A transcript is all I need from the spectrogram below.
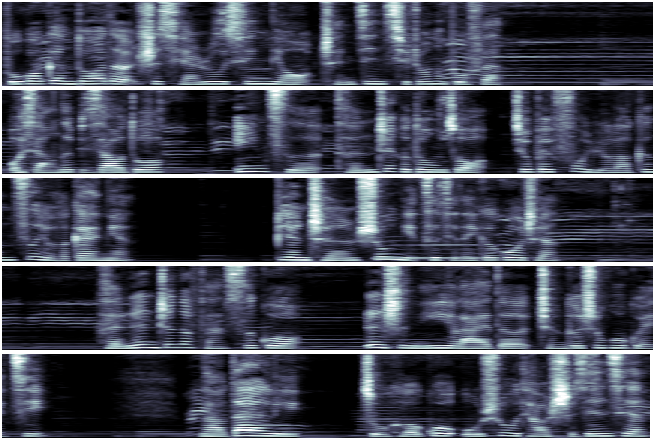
不过更多的是潜入心流、沉浸其中的部分。我想的比较多，因此疼这个动作就被赋予了更自由的概念，变成梳理自己的一个过程。很认真的反思过认识你以来的整个生活轨迹，脑袋里组合过无数条时间线。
